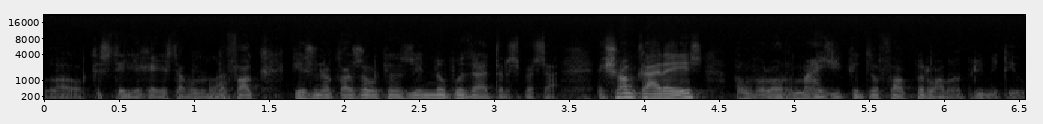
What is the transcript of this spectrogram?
La, el castell aquell està volat de foc, que és una cosa que la gent no podrà traspassar. Això encara és el valor màgic que té el foc per l'home primitiu.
